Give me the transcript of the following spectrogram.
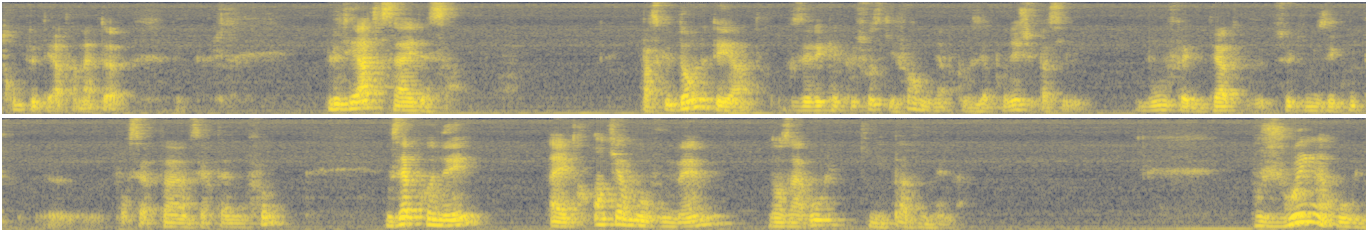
troupes de théâtre amateurs. Le théâtre, ça aide à ça. Parce que dans le théâtre, vous avez quelque chose qui est formidable que vous apprenez, je ne sais pas si vous, faites du théâtre, ceux qui nous écoutent, euh, pour certains, certains le font, vous apprenez à être entièrement vous-même dans un rôle qui n'est pas vous-même. Vous jouez un rôle.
